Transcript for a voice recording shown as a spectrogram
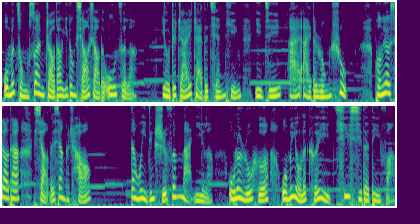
我们总算找到一栋小小的屋子了，有着窄窄的前庭以及矮矮的榕树。朋友笑他小得像个巢，但我已经十分满意了。无论如何，我们有了可以栖息的地方。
